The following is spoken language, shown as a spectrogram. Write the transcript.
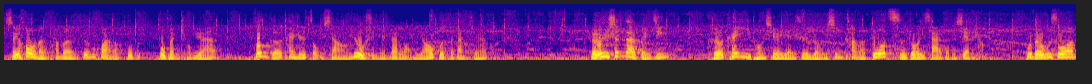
随后呢，他们更换了部部分成员，风格开始走向六十年代老摇滚的感觉。由于身在北京，何 K 一同学也是有幸看了多次 Joyside 的现场，不得不说，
